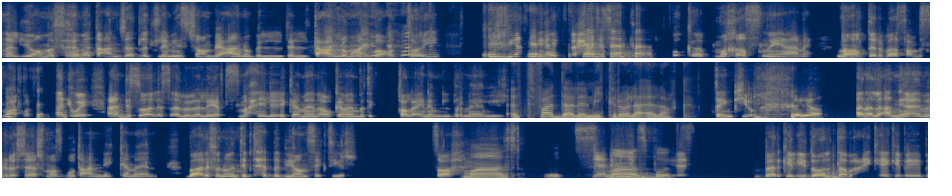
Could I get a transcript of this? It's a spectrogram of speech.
أنا اليوم فهمت عن جد التلاميذ شو عم بيعانوا بال- بالتعلم عن بعد. سوري كيف يعني هيك؟ حاسس كوكب مخصني يعني. ناطر بس عم بسمعكم anyway عندي سؤال أسأله لليا. بتسمحي لي كمان أو كمان بدك تطلعيني من البرنامج؟ تفضل الميكرو لإلك. thank you ليا أنا لأني عامل research مزبوط عنك كمان. بعرف إنه أنت بتحبي بيونسي كتير. صح؟ مزبوط يعني مزبوط بركي ال idol تبعك هيك ب... ب...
